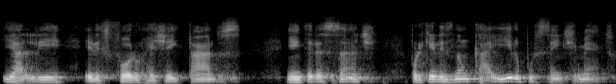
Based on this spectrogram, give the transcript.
e ali eles foram rejeitados. E é interessante, porque eles não caíram por sentimento,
